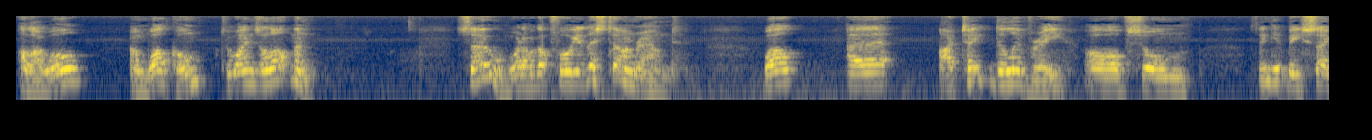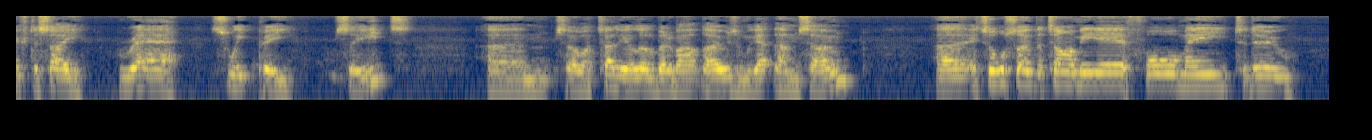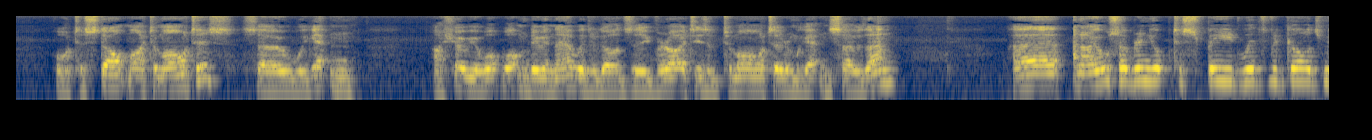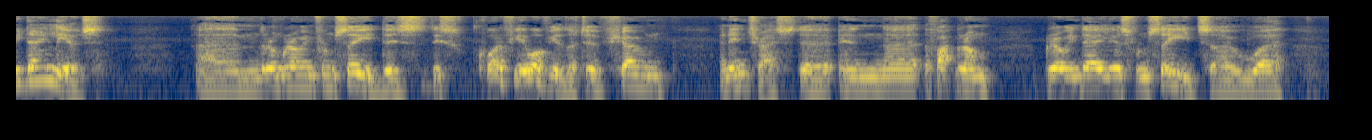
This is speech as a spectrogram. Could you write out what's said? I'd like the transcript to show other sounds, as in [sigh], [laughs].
Hello all and welcome to Wayne's Allotment. So what have I got for you this time round? Well uh, I take delivery of some, I think it'd be safe to say rare sweet pea seeds. Um, so I'll tell you a little bit about those and we get them sown. Uh, it's also the time of year for me to do or to start my tomatoes so we're getting I'll show you what, what I'm doing there with regards to the varieties of tomato and we're getting so then. uh, and I also bring you up to speed with regards me dahlias. Um, that I'm growing from seed. There's, there's quite a few of you that have shown an interest uh, in uh, the fact that I'm growing dahlias from seed. So uh,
